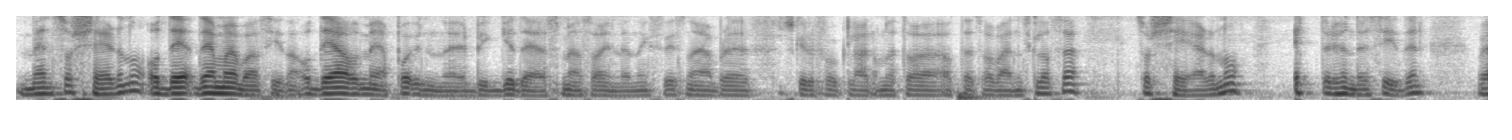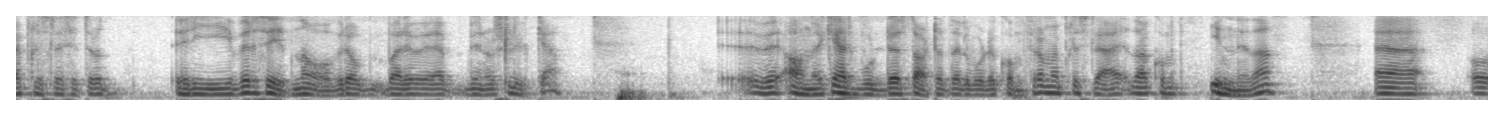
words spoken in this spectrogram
Men så skjer det noe, og det, det, må jeg bare si. da Og det er med på å underbygge det som jeg sa innledningsvis når jeg ble, skulle forklare om dette, at dette var verdensklasse så skjer det noe etter 100 sider, og jeg plutselig sitter og river sidene over og bare jeg begynner å sluke. Jeg aner ikke helt hvor det startet eller hvor det kom fra, men plutselig er jeg, kommet inni det. Eh, og,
